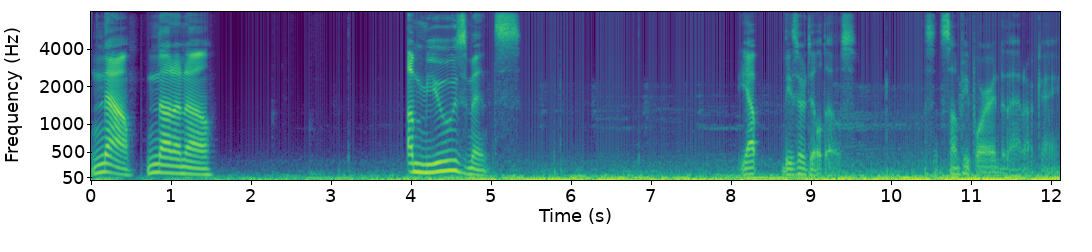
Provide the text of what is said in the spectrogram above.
No. No, no, no. Amusements. Yep, these are dildos. Listen, some people are into that, okay.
